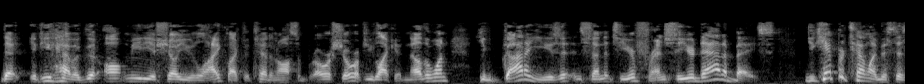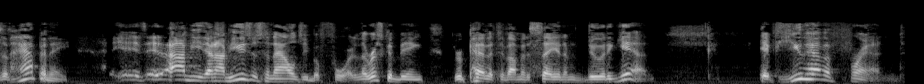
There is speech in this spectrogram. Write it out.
that if you have a good alt media show you like, like the Ted and Austin Broer show, or if you like another one, you've got to use it and send it to your friends to your database. You can't pretend like this isn't happening. It, it, I've, and I've used this analogy before, and the risk of being repetitive, I'm going to say it and do it again. If you have a friend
